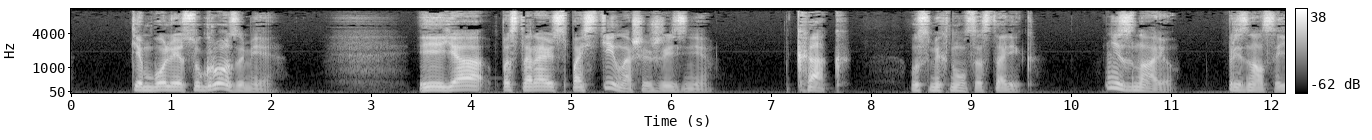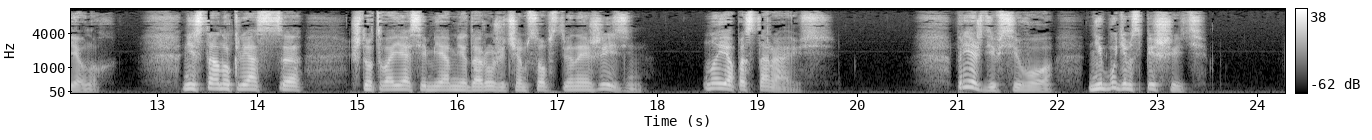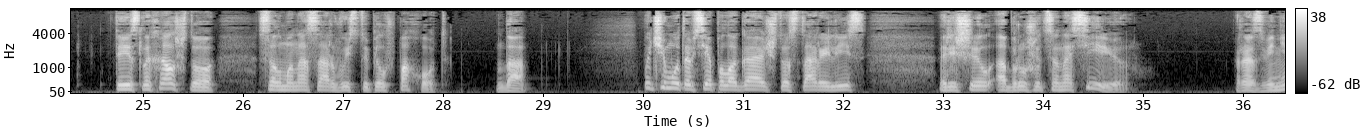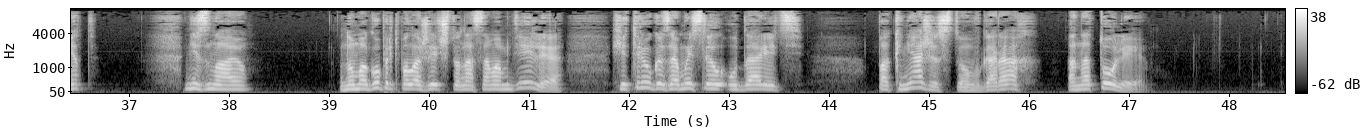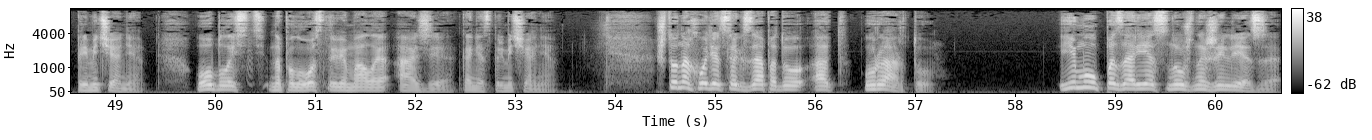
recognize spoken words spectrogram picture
тем более с угрозами, и я постараюсь спасти наши жизни». «Как?» — усмехнулся старик. «Не знаю», — признался Евнух. Не стану клясться, что твоя семья мне дороже, чем собственная жизнь, но я постараюсь. Прежде всего, не будем спешить. Ты слыхал, что Салманасар выступил в поход? Да. Почему-то все полагают, что старый лис решил обрушиться на Сирию. Разве нет? Не знаю. Но могу предположить, что на самом деле хитрюга замыслил ударить по княжествам в горах Анатолии. Примечание. Область на полуострове Малая Азия. Конец примечания. Что находится к западу от Урарту. Ему позарез нужно железо.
